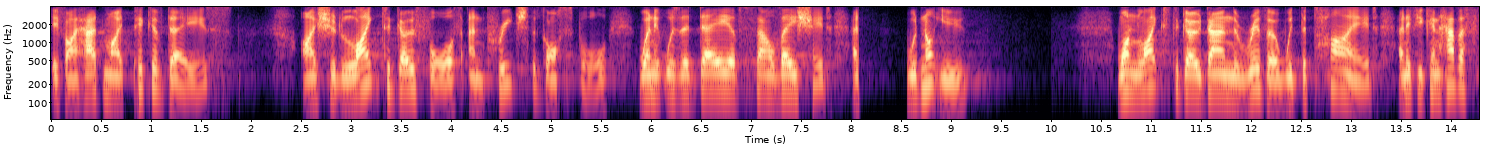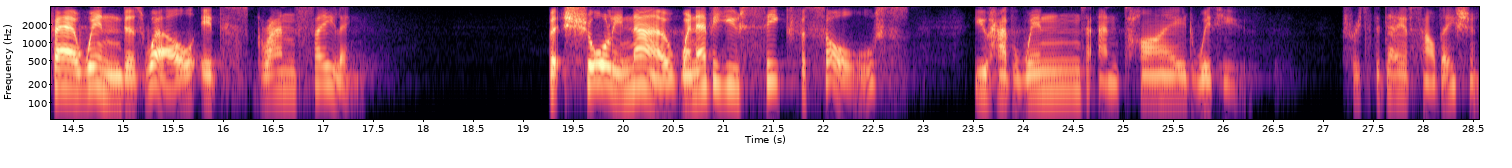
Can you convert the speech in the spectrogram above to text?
if I had my pick of days, I should like to go forth and preach the gospel when it was a day of salvation. And would not you? One likes to go down the river with the tide, and if you can have a fair wind as well, it's grand sailing. But surely now, whenever you seek for souls, you have wind and tide with you for it's the day of salvation.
